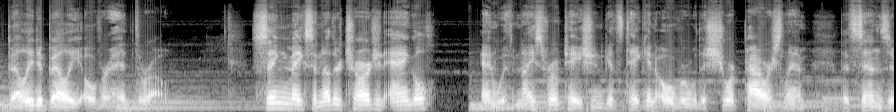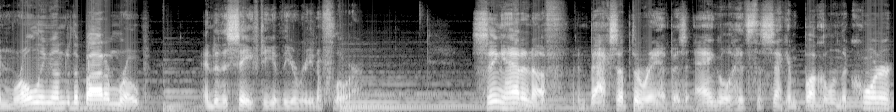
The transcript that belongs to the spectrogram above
belly to belly overhead throw. Singh makes another charge at Angle, and with nice rotation gets taken over with a short power slam that sends him rolling under the bottom rope and to the safety of the arena floor. Singh had enough and backs up the ramp as Angle hits the second buckle in the corner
